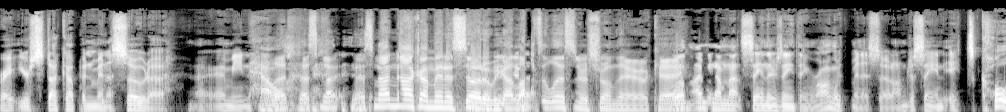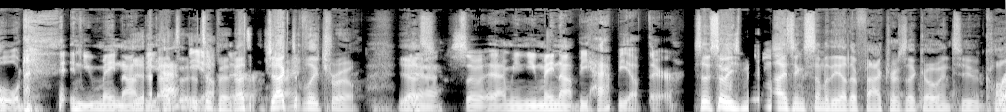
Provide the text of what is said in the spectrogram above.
right? You're stuck up in Minnesota. I mean, how well, that, that's not that's not knock on Minnesota. We got lots of listeners from there. Okay. Well, I mean, I'm not saying there's anything wrong with Minnesota. I'm just saying it's cold, and you may not yeah, be happy. It's a, bit. There, that's objectively right? true. Yes. Yeah. So I mean, you may not be happy up there. So so he's minimizing some of the other factors that go into college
